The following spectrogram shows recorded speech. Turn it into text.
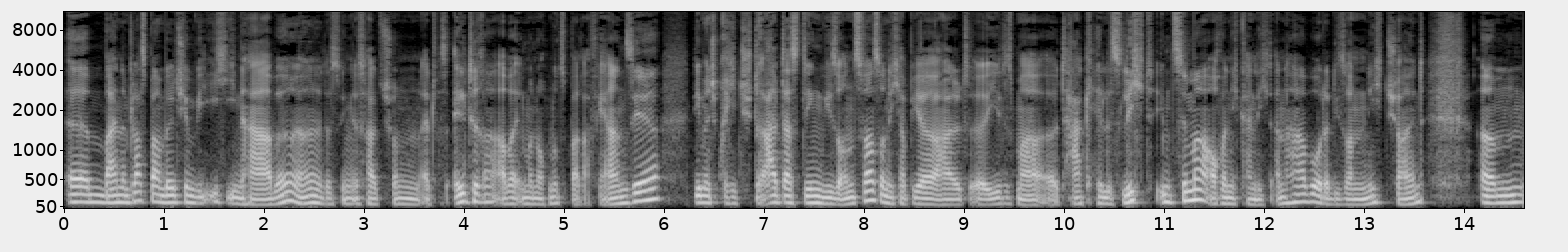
ähm, bei einem plasmaren Bildschirm, wie ich ihn habe, ja, das Ding ist halt schon etwas älterer, aber immer noch nutzbarer Fernseher. Dementsprechend strahlt das Ding wie sonst was und ich habe hier halt äh, jedes Mal äh, taghelles Licht im Zimmer, auch wenn ich kein Licht anhabe oder die Sonne nicht scheint. Ähm,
